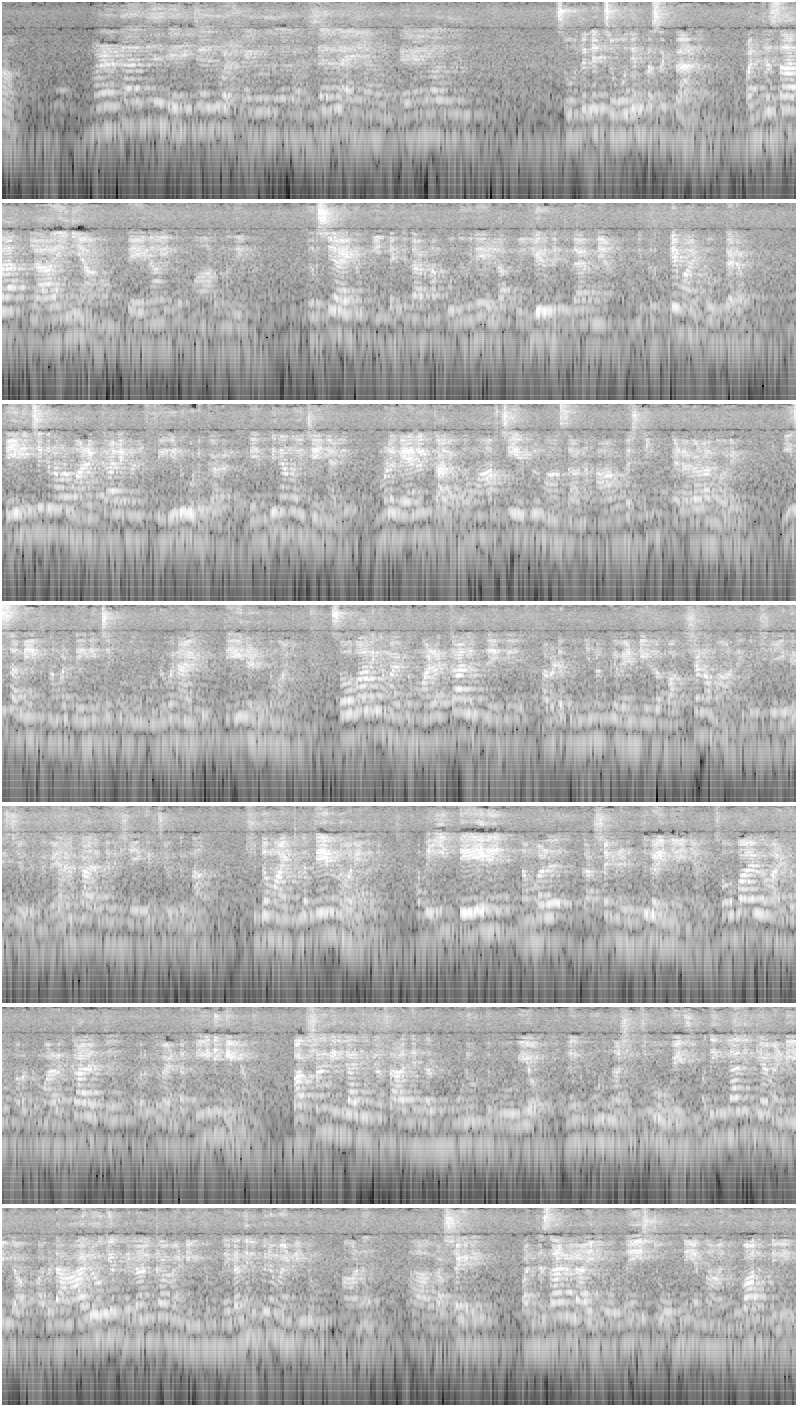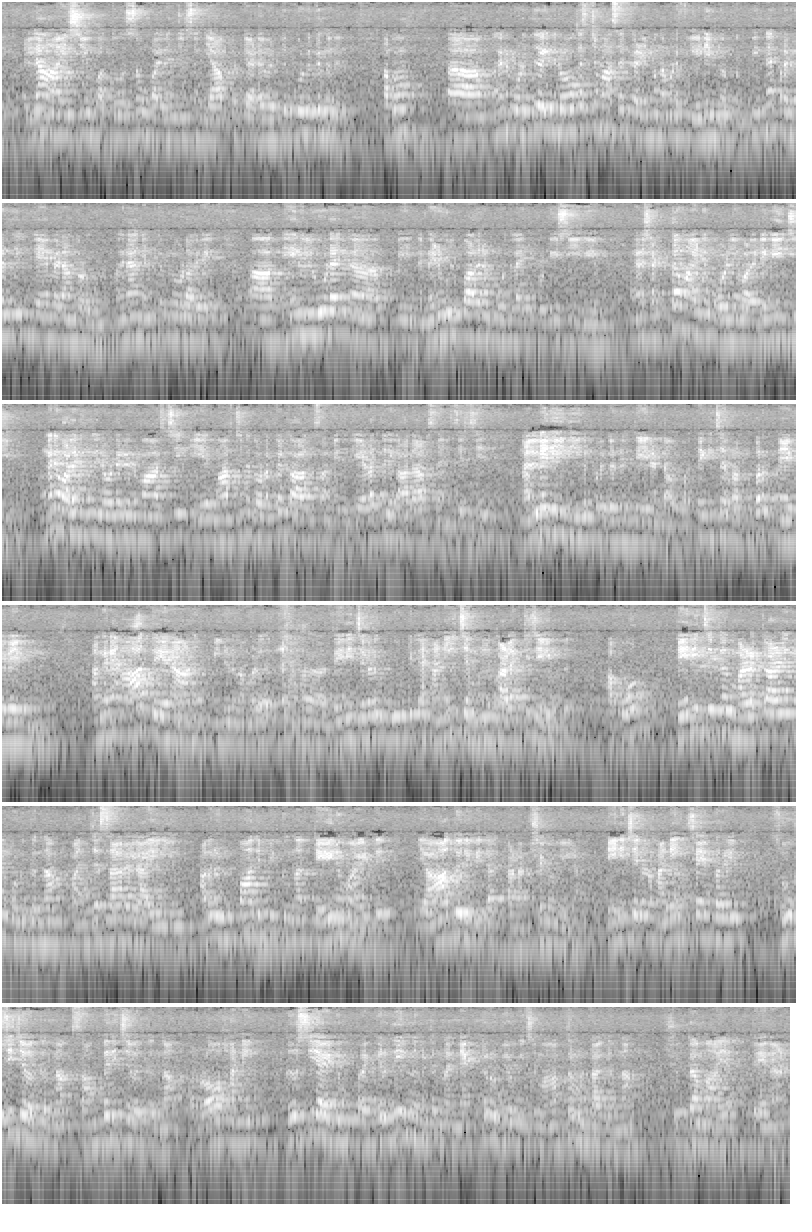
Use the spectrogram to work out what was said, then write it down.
ആ. മഴക്കാലത്ത് തേനീച്ചകൾക്ക് ഭക്ഷണം കൊടുക്കുന്ന പഞ്ചസാര ലായനിയാണോ തേനങ്ങളത് സുഹൃത്തിന്റെ ചോദ്യം പ്രസക്തമാണ്. പഞ്ചസാര ലായനിയാണോ തേനായിട്ട് മാറുന്നത് എന്ന്? തീർച്ചയായിട്ടും ഈ തെറ്റിദ്ധാരണ പൊതുവിലെയുള്ള വലിയൊരു തെറ്റിദ്ധാരണയാണ്. അതിന് കൃത്യമായിട്ടുള്ള ഉത്തരം തേനീച്ചക്ക് നമ്മൾ മഴക്കാലങ്ങളിൽ ഫീഡ് കൊടുക്കാറുണ്ട്. അത് എന്തിനാന്ന് വെച്ച് കഴിഞ്ഞാൽ നമ്മുടെ വേനൽക്കാലം അത് മാർച്ച് ഏപ്രിൽ മാസമാണ് ഹാർവെസ്റ്റിംഗ് ഇടവേള എന്ന് പറയുന്നത്. ഈ സമയത്ത് നമ്മൾ തേനീച്ചക്കൂട്ടിൽ നിന്ന് മുഴുവനായിട്ടും തേനെടുത്തു മാറ്റും. സ്വാഭാവികമായിട്ടും മഴക്കാലത്തേക്ക് അവരുടെ കുഞ്ഞുങ്ങൾക്ക് വേണ്ടിയുള്ള ഭക്ഷണമാണ് ഇവർ ശേഖരിച്ചു വെക്കുന്നത്. വേനൽക്കാലത്ത് ഇവർ ശേഖരിച്ചു വെക്കുന്ന ശുദ്ധമായിട്ടുള്ള തേൻ എന്ന് പറയുന്നത്. അപ്പൊ ഈ തേന് നമ്മൾ കർഷകൻ എടുത്തു കഴിഞ്ഞു കഴിഞ്ഞാൽ സ്വാഭാവികമായിട്ടും അവർക്ക് മഴക്കാലത്ത് അവർക്ക് വേണ്ട ഫീഡിംഗ് ഇല്ല. ഭക്ഷണം ഇല്ലാതിരിക്കുന്ന സാഹചര്യത്തിൽ അവർ കൂട് വിട്ടു പോവുകയോ അല്ലെങ്കിൽ കൂട് നശിച്ചു പോവുകയോ ചെയ്യും. അത് ഇല്ലാതിരിക്കാൻ വേണ്ടിയിട്ടും അവരുടെ ആരോഗ്യം നിലനിൽക്കാൻ വേണ്ടിയിട്ടും നിലനിൽപ്പിന് വേണ്ടിയിട്ടും ആണ് കർഷകർ പഞ്ചസാര ലായനി ഒന്ന് ഇഷ്ടു ഒന്ന് എന്ന അനുപാതത്തിൽ എല്ലാ ആഴ്ചയും പത്ത് ദിവസവും പതിനഞ്ച് ദിവസം ഗ്യാപ്പ് ഇട്ട് ഇടവിട്ട് കൊടുക്കുന്നത്. അപ്പം അങ്ങനെ കൊടുത്തു കഴിഞ്ഞാൽ ഓഗസ്റ്റ് മാസം കഴിയുമ്പോൾ നമ്മുടെ ഫീഡിങ് നിർത്തും പിന്നെ പ്രകൃതിയിൽ തേൻ വരാൻ തുടങ്ങും. അങ്ങനെ ആ നെറ്റിലൂടെ അവർ തേനിലൂടെ പിന്നെ മെഴുകുൽപാദനം കൂടുതലായിട്ട് പ്രൊഡ്യൂസ് ചെയ്യുകയും അങ്ങനെ ശക്തമായിട്ട് കോളനി വളരുകയും ചെയ്യും. അങ്ങനെ വളരുന്നതിലൂടെ ഒരു മാർച്ച് മാർച്ചിന്റെ തുടക്കകാല സമയത്ത് കേരളത്തിലെ കാലാവസ്ഥ അനുസരിച്ച് നല്ല രീതിയിൽ പ്രകൃതിയിൽ തേനുണ്ടാവും പ്രത്യേകിച്ച് റബ്ബർ മേഖലയിൽ നിന്ന് അങ്ങനെ ആ തേനാണ് പിന്നീട് നമ്മൾ തേനീച്ചകൾ കൂട്ടിലെ ഹണി ചെമ്പിൽ കളക്ട് ചെയ്യുന്നത്. അപ്പോൾ തേനീച്ചക്ക് മഴക്കാലങ്ങളിൽ കൊടുക്കുന്ന പഞ്ചസാര ലായനിയും അവർ ഉൽപ്പാദിപ്പിക്കുന്ന തേനുമായിട്ട് യാതൊരുവിധ കണക്ഷനുമില്ല തേനീച്ചകൾ ഹണി ചേമ്പറിൽ സൂക്ഷിച്ചു വെക്കുന്ന സംഭരിച്ചു വെക്കുന്ന റോ ഹണി തീർച്ചയായിട്ടും പ്രകൃതിയിൽ നിന്ന് കിട്ടുന്ന നെക്ടർ ഉപയോഗിച്ച് മാത്രം ഉണ്ടാക്കുന്ന ശുദ്ധമായ തേനാണ്.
